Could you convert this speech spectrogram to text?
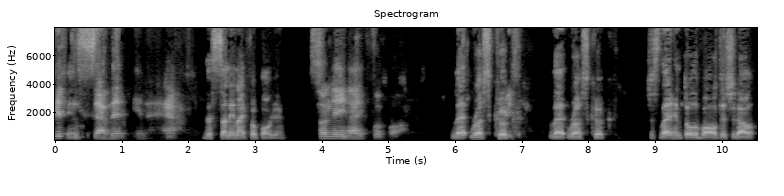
Wow. 57 and a half. The Sunday night football game. Sunday night football. Let Russ cook. Crazy. Let Russ cook. Just let him throw the ball, dish it out.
